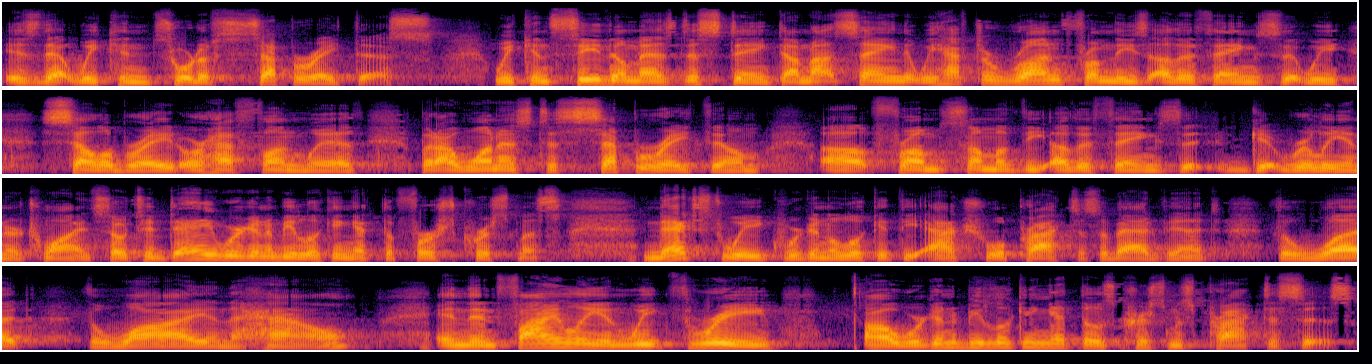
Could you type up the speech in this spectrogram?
is that we can sort of separate this. We can see them as distinct. I'm not saying that we have to run from these other things that we celebrate or have fun with, but I want us to separate them uh, from some of the other things that get really intertwined. So today we're going to be looking at the first Christmas. Next week, we're going to look at the actual practice of Advent the what, the why, and the how. And then finally, in week three, uh, we're going to be looking at those Christmas practices.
